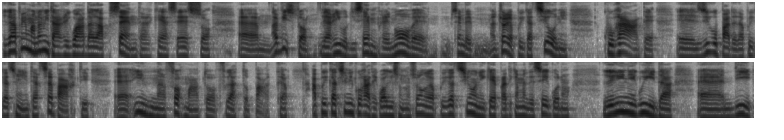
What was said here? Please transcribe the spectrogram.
La prima novità riguarda l'App Center, che adesso eh, ha visto l'arrivo di sempre nuove, sempre maggiori applicazioni curate e sviluppate da applicazioni di terze parti eh, in formato Flatpak. Applicazioni curate quali sono? Sono le applicazioni che praticamente seguono le linee guida eh, di,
